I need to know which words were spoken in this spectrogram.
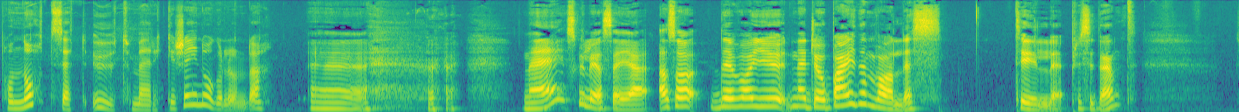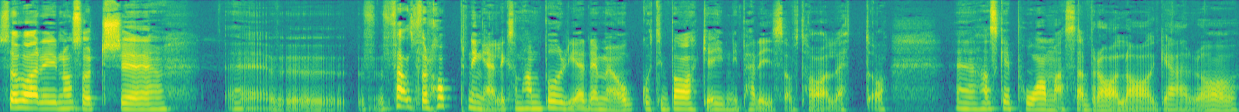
på något sätt utmärker sig någorlunda? Eh, nej, skulle jag säga. Alltså, det var ju när Joe Biden valdes till president så var det ju någon sorts eh, eh, fanns förhoppningar. Liksom. Han började med att gå tillbaka in i Parisavtalet och eh, han skrev på massa bra lagar och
